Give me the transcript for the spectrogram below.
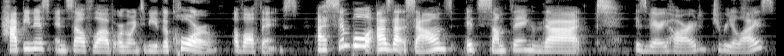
happiness and self love are going to be the core of all things. As simple as that sounds, it's something that is very hard to realize.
